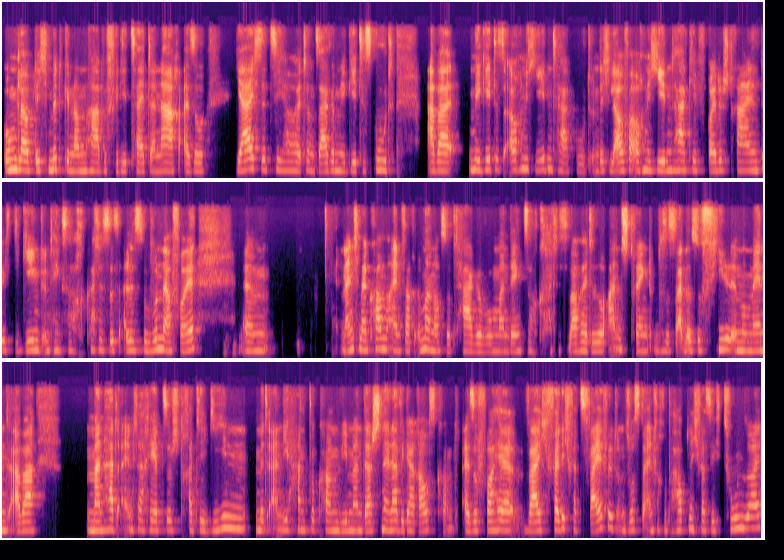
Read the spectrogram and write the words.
unglaublich mitgenommen habe für die Zeit danach. Also ja, ich sitze hier heute und sage, mir geht es gut, aber mir geht es auch nicht jeden Tag gut und ich laufe auch nicht jeden Tag hier freudestrahlend durch die Gegend und denke so, oh Gott, es ist alles so wundervoll. Mhm. Ähm, manchmal kommen einfach immer noch so Tage, wo man denkt, oh Gott, es war heute so anstrengend und es ist alles so viel im Moment, aber man hat einfach jetzt so Strategien mit an die Hand bekommen, wie man da schneller wieder rauskommt. Also vorher war ich völlig verzweifelt und wusste einfach überhaupt nicht, was ich tun soll.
